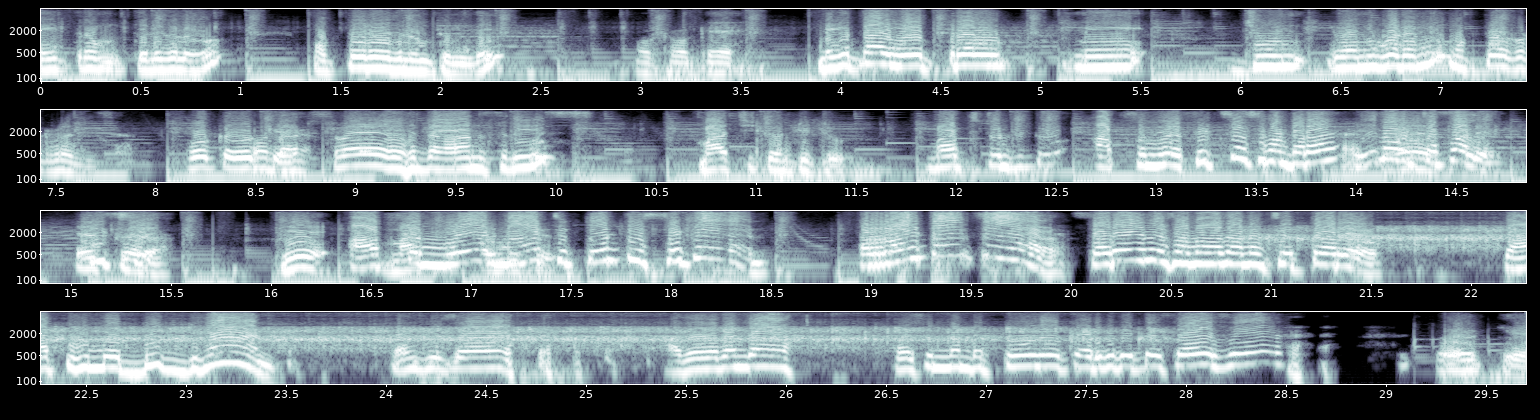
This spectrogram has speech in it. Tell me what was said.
చైత్రం తెలుగులో ముప్పై రోజులు ఉంటుంది. Okay okay. మిగతా ఏప్రిల్ మే జూన్ ఇవన్నీ కూడా ముప్పై ఒకటి రోజులు sir. Okay okay. The answer is March twenty two March twenty two option A fix చేసుకుంటారా? ఏదో చెప్పాలి. Option A March twenty second right answer సరైన సమాధానం చెప్పారు. Big hand thank you sir అదే విధంగా క్వశ్చన్ నెంబర్ టూ లోకి అడుగు పెట్టేసావు sir okay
